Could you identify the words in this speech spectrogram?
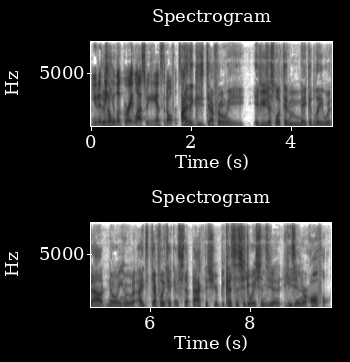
You didn't think he looked great last week against the Dolphins? I think he's definitely. If you just looked at him nakedly without knowing who, I'd definitely taken a step back this year because the situations he's in- are awful.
